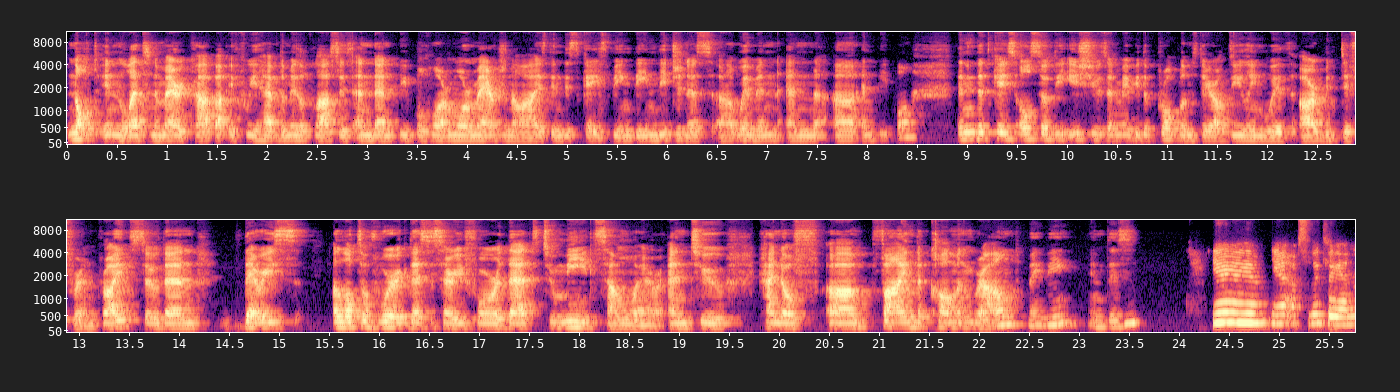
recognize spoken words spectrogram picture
not in Latin America, but if we have the middle classes and then people who are more marginalized, in this case being the indigenous uh, women and uh, and people, then in that case also the issues and maybe the problems they are dealing with are a bit different, right? So then there is a lot of work necessary for that to meet somewhere and to kind of um, find the common ground maybe in this. Mm -hmm yeah, yeah, yeah, yeah, absolutely. And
